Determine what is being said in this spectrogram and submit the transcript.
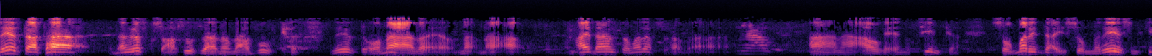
leerta ataa nagas kuso xasuusano maxbuubka leerta oo naacada maxay dhahan soomali a naacawga nasiimka soo marida ay soo mareys maki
